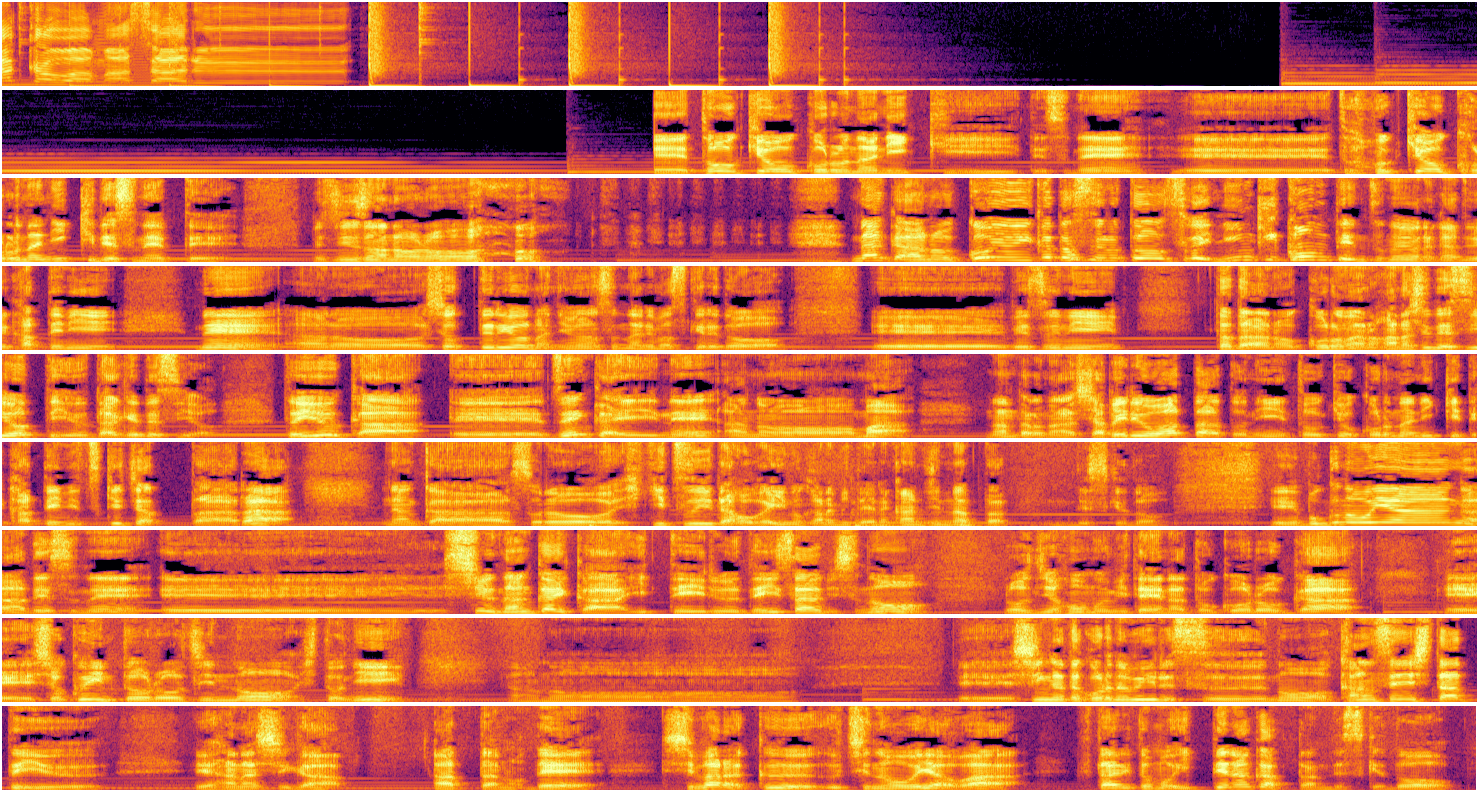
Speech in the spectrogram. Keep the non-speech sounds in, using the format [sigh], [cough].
宮川まさるえー東京コロナ日記ですね。えー東京コロナ日記ですねって、別にその、あの、[laughs] なんかあの、こういう言い方すると、すごい人気コンテンツのような感じで勝手にね、あの、背負ってるようなニュアンスになりますけれど、えー別に、ただあの、コロナの話ですよっていうだけですよ。というか、えー前回ね、あのまあ、なんだろうな、喋り終わった後に東京コロナ日記って勝手につけちゃったら、なんか、それを引き継いだ方がいいのかなみたいな感じになったんですけど、えー僕の親がですね、えー週何回か行っているデイサービスの老人ホームみたいなところが、えー職員と老人の人に、あのえー新型コロナウイルスの感染したっていう話があったので、しばらくうちの親は二人とも行ってなかったんですけど、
